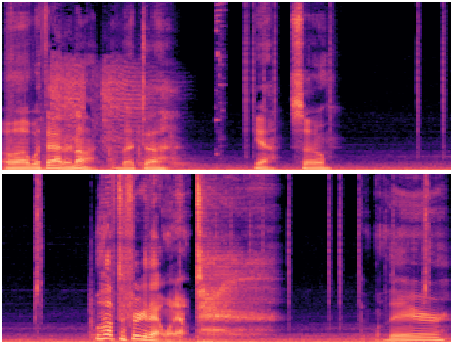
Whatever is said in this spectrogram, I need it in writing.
uh, with that or not. But, uh, yeah, so we'll have to figure that one out. There.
